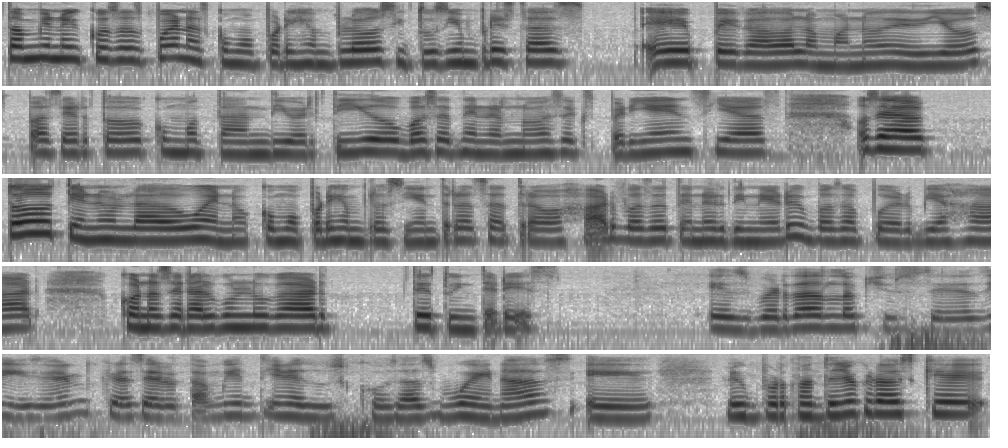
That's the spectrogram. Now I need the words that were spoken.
también hay cosas buenas, como por ejemplo, si tú siempre estás eh, pegado a la mano de Dios, va a ser todo como tan divertido, vas a tener nuevas experiencias, o sea, todo tiene un lado bueno, como por ejemplo si entras a trabajar vas a tener dinero y vas a poder viajar, conocer algún lugar de tu interés. Es verdad lo que ustedes dicen, crecer también tiene sus cosas buenas. Eh, lo importante yo creo es que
